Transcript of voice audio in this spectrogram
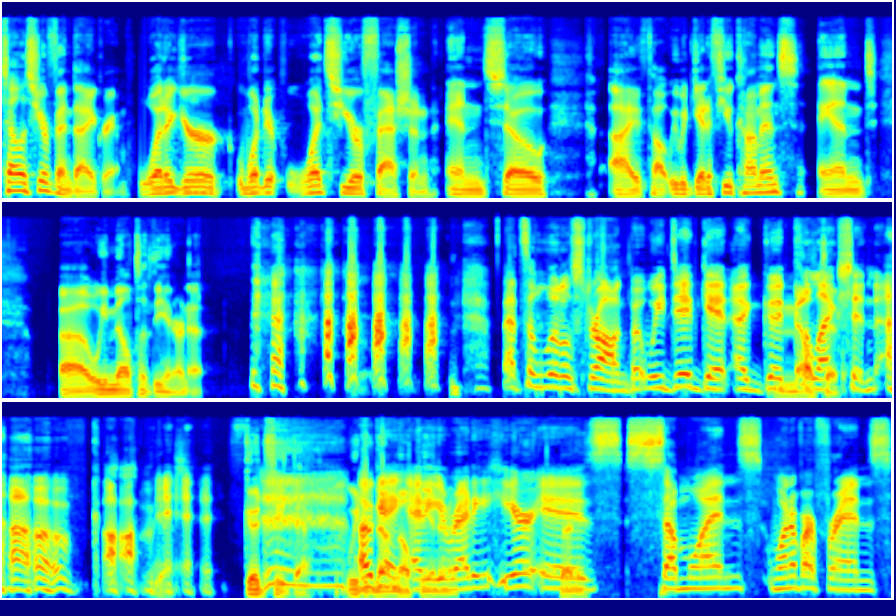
tell us your Venn diagram. What are your, what, are- what's your fashion? And so I thought we would get a few comments and uh, we melted the internet. That's a little strong, but we did get a good Melted. collection of comments. Good feedback. We did not okay, Eddie, you ready? Here is someone's, one of our friends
